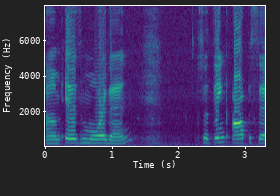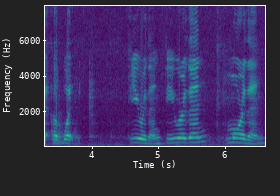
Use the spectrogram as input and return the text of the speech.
Um, is more than. So think opposite of what fewer than. Fewer than, more than.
